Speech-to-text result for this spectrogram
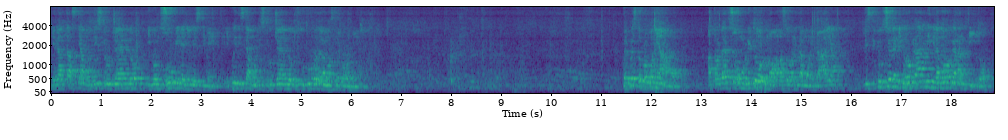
in realtà stiamo distruggendo i consumi e gli investimenti e quindi stiamo distruggendo il futuro della nostra economia. Per questo proponiamo, attraverso un ritorno alla sovranità monetaria, l'istituzione di programmi di lavoro garantito,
